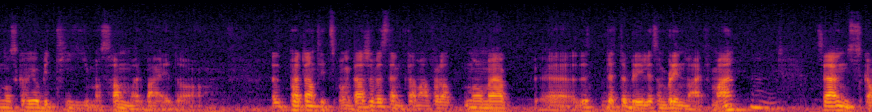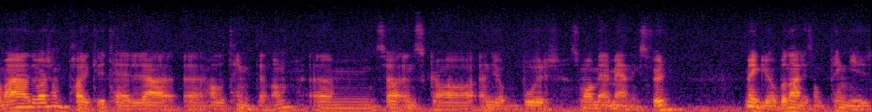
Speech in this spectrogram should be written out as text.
Nå skal vi jobbe i team og samarbeid og På et eller annet tidspunkt der så bestemte jeg meg for at nå må jeg eh, det, Dette blir liksom blindvei for meg. Mm. Så jeg ønska meg Det var sånn et par kriterier jeg eh, hadde tenkt gjennom. Um, så jeg ønska en jobb hvor, som var mer meningsfull. Meglerjobben er litt sånn penger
